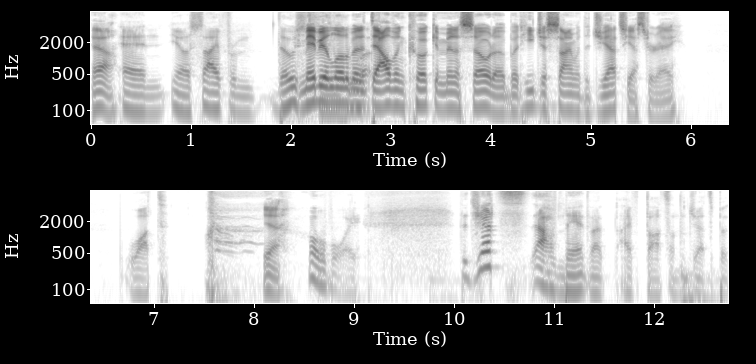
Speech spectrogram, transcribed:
Yeah. And you know, aside from those, Maybe a little bit of Dalvin Cook in Minnesota, but he just signed with the Jets yesterday. what? Yeah. Oh boy, the Jets. Oh man, I, I have thoughts on the Jets, but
